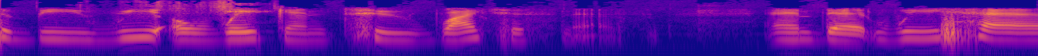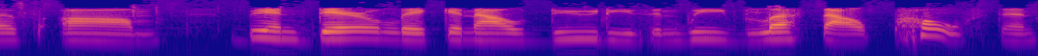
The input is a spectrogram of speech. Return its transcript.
to be reawakened to righteousness and that we have um, been derelict in our duties and we've left our post. And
